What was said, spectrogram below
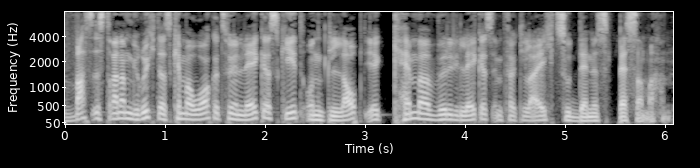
Was ist dran am Gerücht, dass Kemba Walker zu den Lakers geht und glaubt ihr, Kemba würde die Lakers im Vergleich zu Dennis besser machen?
